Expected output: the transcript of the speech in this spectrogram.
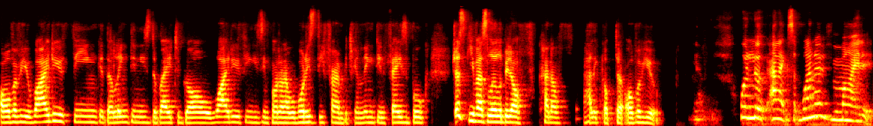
overview why do you think the linkedin is the way to go why do you think it's important what is different between linkedin facebook just give us a little bit of kind of helicopter overview yeah well look alex one of my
